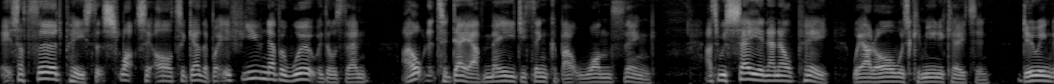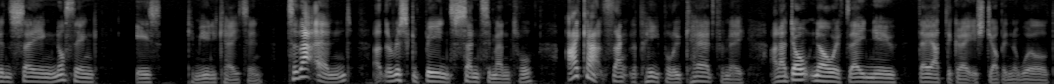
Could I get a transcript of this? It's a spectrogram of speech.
It's a third piece that slots it all together. But if you never work with us, then I hope that today I've made you think about one thing. As we say in NLP, we are always communicating. Doing and saying nothing is communicating. To that end, at the risk of being sentimental, I can't thank the people who cared for me, and I don't know if they knew they had the greatest job in the world.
